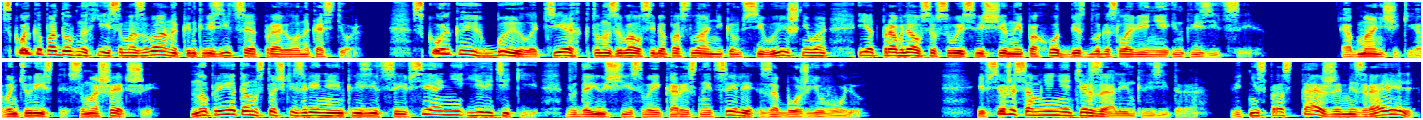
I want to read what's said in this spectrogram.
Сколько подобных ей самозванок инквизиция отправила на костер? Сколько их было, тех, кто называл себя посланником Всевышнего и отправлялся в свой священный поход без благословения Инквизиции. Обманщики, авантюристы, сумасшедшие. Но при этом, с точки зрения Инквизиции, все они еретики, выдающие свои корыстные цели за Божью волю. И все же сомнения терзали инквизитора. Ведь неспроста же Мизраэль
